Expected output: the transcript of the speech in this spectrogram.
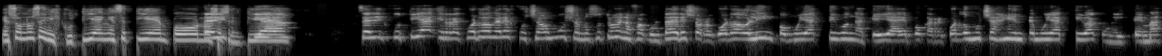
Eso no se discutía en ese tiempo, no se, se sentía se discutía y recuerdo haber escuchado mucho, nosotros en la Facultad de Derecho, recuerdo a Olimpo muy activo en aquella época, recuerdo mucha gente muy activa con el tema,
